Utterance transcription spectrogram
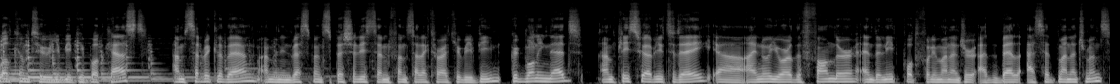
Welcome to UBP Podcast. I'm Cédric Le Berre. I'm an investment specialist and fund selector at UBP. Good morning, Ned. I'm pleased to have you today. Uh, I know you are the founder and the lead portfolio manager at Bell Asset Management.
